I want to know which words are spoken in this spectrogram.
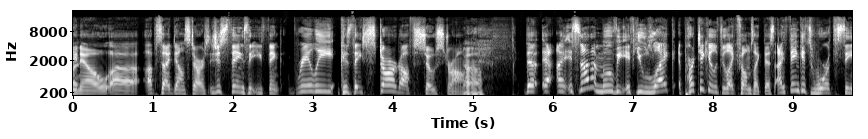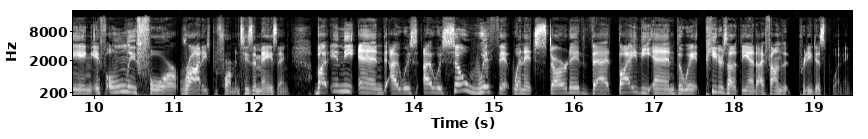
you know, uh, upside down stars. It's just things that you think, really? Because they start off so strong Uh-huh. the uh, it's not a movie if you like particularly if you like films like this i think it's worth seeing if only for roddy's performance he's amazing but in the end i was i was so with it when it started that by the end the way it peters out at the end i found it pretty disappointing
